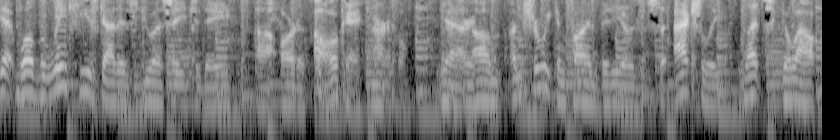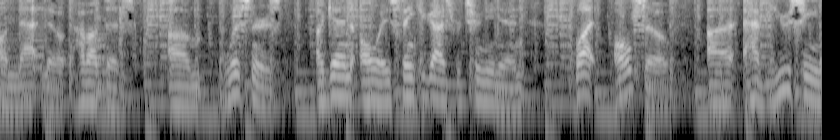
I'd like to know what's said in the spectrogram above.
yeah. Well, the link he's got is USA Today uh, article. Oh, okay, an article. Yeah, Very um, I'm sure we can find videos of. Actually, let's go out on that note. How about this, um, listeners? Again, always thank you guys for tuning in. But also, uh, have you seen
